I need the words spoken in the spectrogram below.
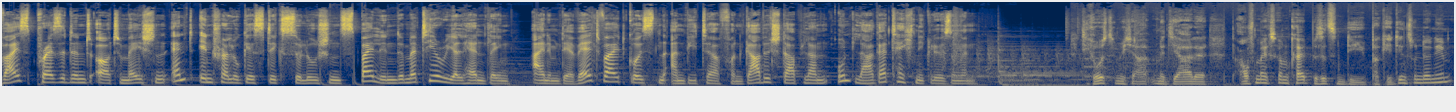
Vice President Automation and Intralogistics Solutions bei Linde Material Handling, einem der weltweit größten Anbieter von Gabelstaplern und Lagertechniklösungen. Die größte mediale Aufmerksamkeit besitzen die Paketdienstunternehmen,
